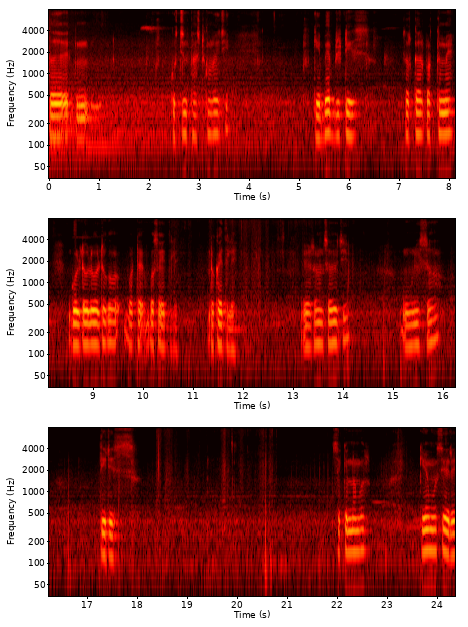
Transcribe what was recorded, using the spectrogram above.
तो एक क्वेश्चन फास्ट कौन रही केबे ब्रिटिश सरकार प्रथम गोल्ड टेबल बैठक बसाई डकई ଏହାର ଆନ୍ସର୍ ହେଉଛି ଉଣେଇଶହ ତିରିଶ ସେକେଣ୍ଡ ନମ୍ବର କେଉଁ ମସିହାରେ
